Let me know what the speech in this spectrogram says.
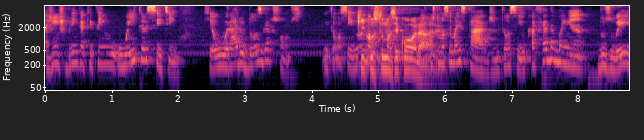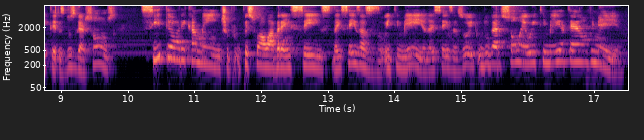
a gente brinca que tem o waiter sitting, que é o horário dos garçons. Então, assim, Que costuma ser qual horário? Costuma ser mais tarde. Então, assim, o café da manhã dos waiters, dos garçons, se teoricamente o pessoal abre às seis, das seis às oito e meia, das seis às oito, o do garçom é oito e meia até nove e meia.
